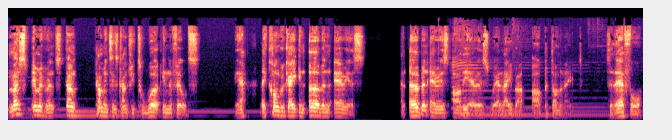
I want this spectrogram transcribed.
most immigrants don't come into this country to work in the fields. Yeah, they congregate in urban areas, and urban areas are the areas where labour are predominant. So therefore,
